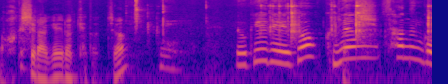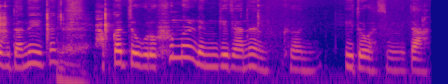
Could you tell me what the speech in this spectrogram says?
확실하게 이렇게 뒀죠. 네. 여기에 대해서 그냥 그렇지. 사는 것보다는 일단 네. 바깥쪽으로 흠을 남기자는 그런 의도 같습니다.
